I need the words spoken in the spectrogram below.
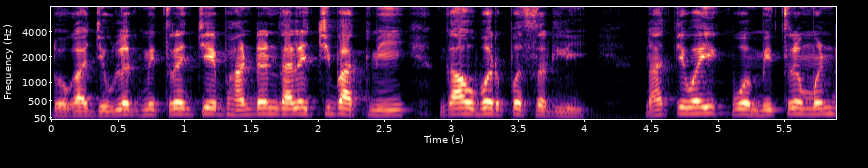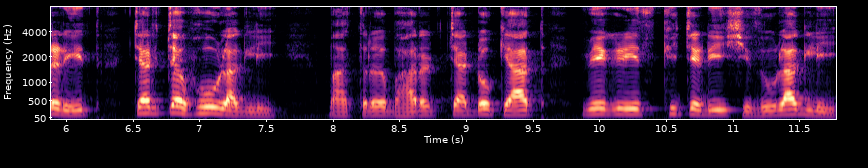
दोघा जिवलग मित्रांचे भांडण झाल्याची बातमी गावभर पसरली. नातेवाईक व मित्रमंडळीत चर्चा होऊ लागली. मात्र भारतच्या डोक्यात वेगळीच खिचडी शिजू लागली.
